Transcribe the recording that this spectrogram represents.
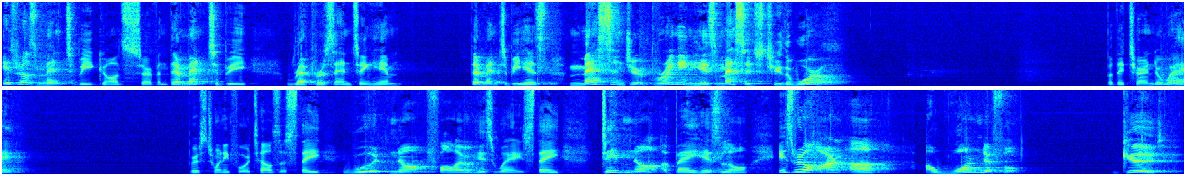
Israel's meant to be God's servant. They're meant to be representing him. They're meant to be his messenger, bringing his message to the world. But they turned away. Verse 24 tells us they would not follow his ways, they did not obey his law. Israel aren't a, a wonderful, good,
